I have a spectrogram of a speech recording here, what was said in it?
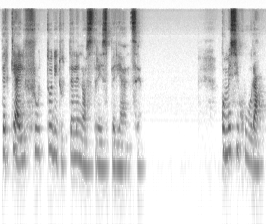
perché è il frutto di tutte le nostre esperienze. Come si cura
